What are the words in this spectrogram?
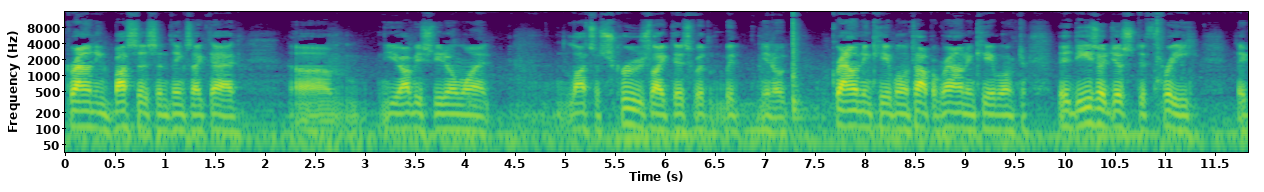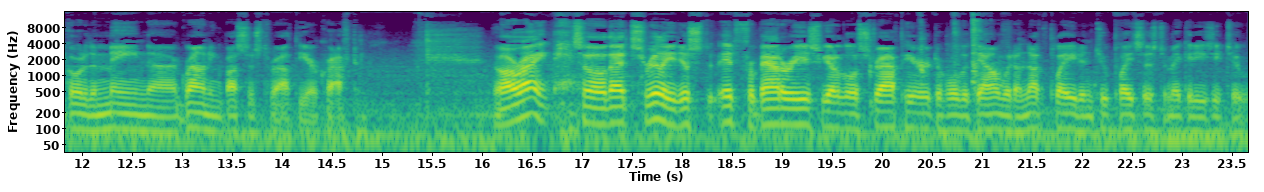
grounding buses and things like that. Um, you obviously don't want lots of screws like this with, with you know grounding cable on top of grounding cable. These are just the three that go to the main uh, grounding buses throughout the aircraft. All right, so that's really just it for batteries. You got a little strap here to hold it down with a nut plate in two places to make it easy to,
